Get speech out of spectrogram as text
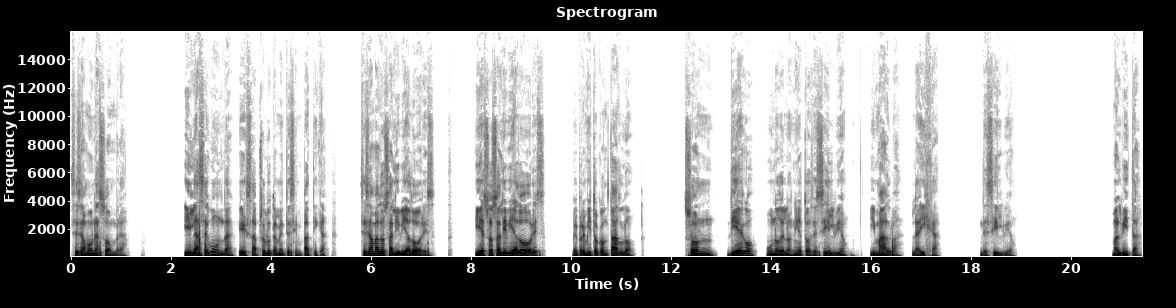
se llama Una sombra. Y la segunda, que es absolutamente simpática, se llama Los aliviadores. Y esos aliviadores, me permito contarlo, son Diego, uno de los nietos de Silvio, y Malva, la hija de Silvio. Malvita,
